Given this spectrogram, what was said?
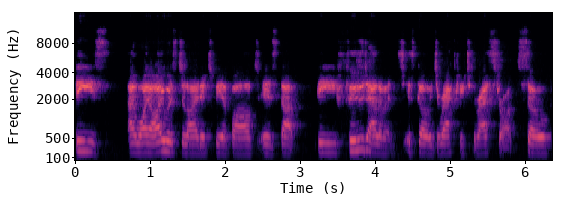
these and why I was delighted to be involved is that the food element is going directly to the restaurant. So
